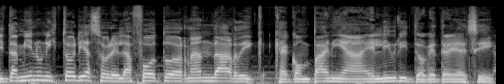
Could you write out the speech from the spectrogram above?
Y también una historia sobre la foto de Hernán Dardic que acompaña el librito que trae el sí.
